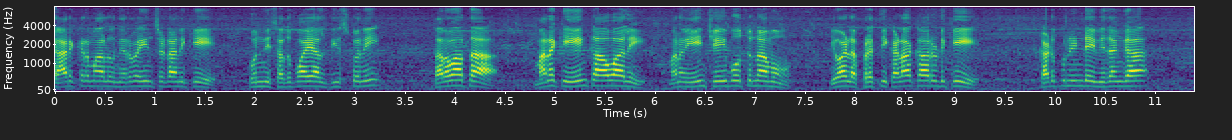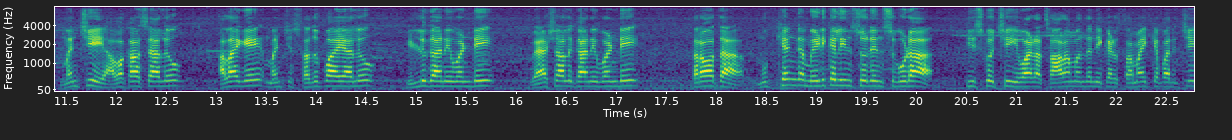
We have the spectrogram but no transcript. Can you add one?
కార్యక్రమాలు నిర్వహించడానికి కొన్ని సదుపాయాలు తీసుకొని తర్వాత మనకి ఏం కావాలి మనం ఏం చేయబోతున్నాము ఇవాళ ప్రతి కళాకారుడికి కడుపు నిండే విధంగా మంచి అవకాశాలు అలాగే మంచి సదుపాయాలు ఇళ్ళు కానివ్వండి వేషాలు కానివ్వండి తర్వాత ముఖ్యంగా మెడికల్ ఇన్సూరెన్స్ కూడా తీసుకొచ్చి ఇవాళ చాలామందిని ఇక్కడ సమైక్యపరిచి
